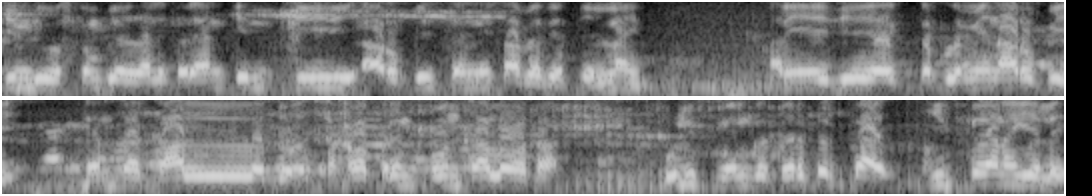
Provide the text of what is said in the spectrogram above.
तीन दिवस कंप्लीट झाले तरी आणखी ती आरोपीच त्यांनी ताब्यात घेतलेले नाहीत. आणि जे एक त्यातलं मेन आरोपी त्यांचा काल सकाळपर्यंत फोन चालू होता. पोलीस नेमकं करतात काय हीच कळना गेलंय.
